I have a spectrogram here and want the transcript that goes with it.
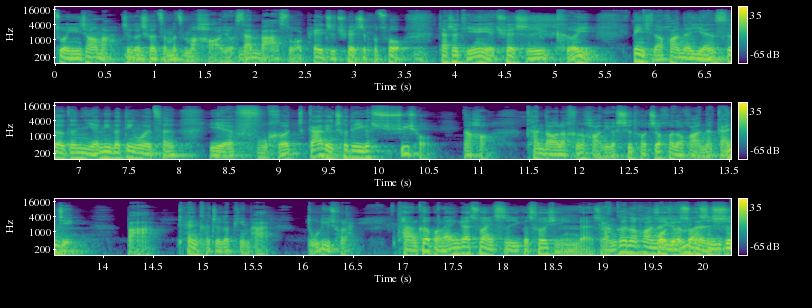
做营销嘛。这个车怎么怎么好，有三把锁，配置确实不错，驾驶体验也确实可以，并且的话呢，颜色跟年龄的定位层也符合该类车的一个需求。那好，看到了很好的一个势头之后的话呢，赶紧把 Tank 这个品牌独立出来。坦克本来应该算是一个车型，应该是坦克的话呢，原本是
